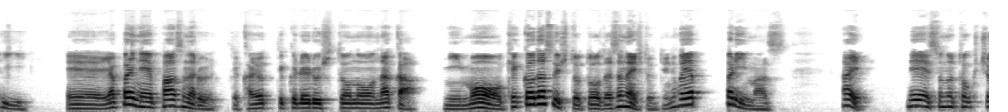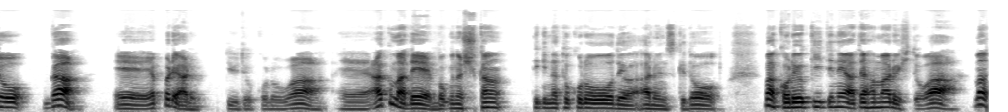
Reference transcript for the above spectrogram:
はい。えー、やっぱりね、パーソナルって通ってくれる人の中にも、結果を出す人と出さない人っていうのがやっぱりいます。はい。で、その特徴が、えー、やっぱりあるっていうところは、えー、あくまで僕の主観的なところではあるんですけど、まあこれを聞いてね、当てはまる人は、まあ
